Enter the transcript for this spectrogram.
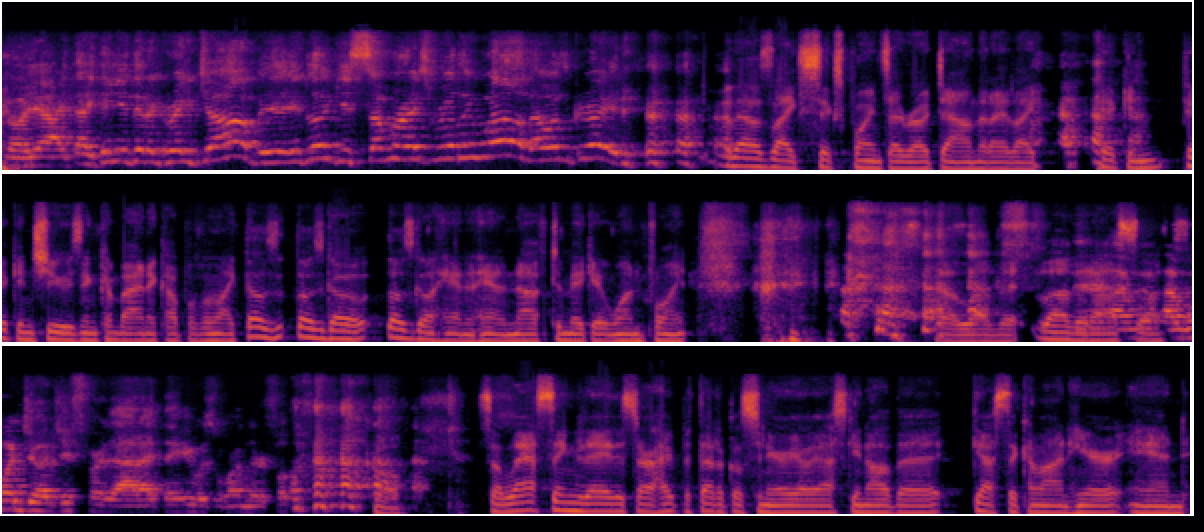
so yeah, I, I, think you did a great job. Eh, look, you summarized really well. That was great. well, that was like six points I wrote down that I like pick and pick and choose and combine a couple of them. Like those, those go, those go hand in hand enough to make it one point. I love it. Love it. Yeah, also. I, I won't judge you for that. I think it was wonderful. cool. So last thing today, this is our hypothetical scenario asking all the guests that come on here. And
